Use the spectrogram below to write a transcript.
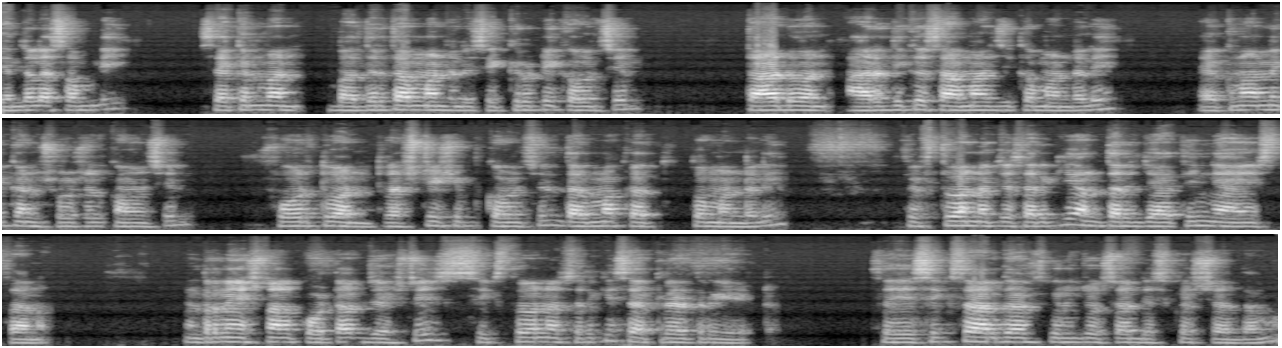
జనరల్ అసెంబ్లీ సెకండ్ వన్ భద్రతా మండలి సెక్యూరిటీ కౌన్సిల్ థర్డ్ వన్ ఆర్థిక సామాజిక మండలి economic and social council fourth one trusteeship council ధర్మకర్తృత్వ మండలి ఫిఫ్త్ వన్ వచ్చేసరికి అంతర్జాతీయ న్యాయస్థానం international court of justice sixth one వచ్చేసరికి సెక్రటరియేట్. సో ఈ సిక్స్ ఆర్గాన్స్ గురించి ఒకసారి డిస్కస్ చేద్దాము.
